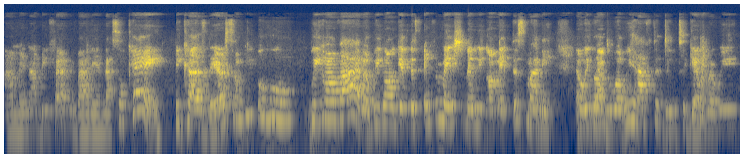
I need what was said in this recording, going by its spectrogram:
I may not be for everybody, and that's okay because there are some people who we gonna vibe and we gonna get this information and we gonna make this money and we gonna Yep. do what we have to do to get where we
